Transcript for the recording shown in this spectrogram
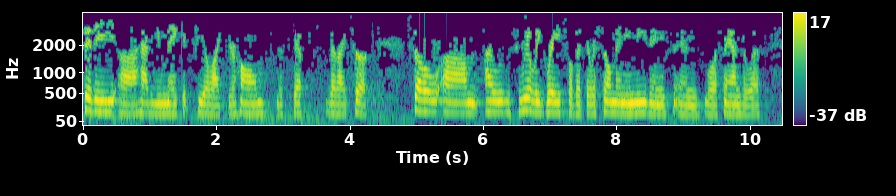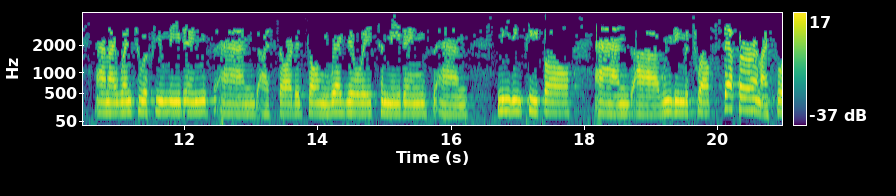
city, uh, how do you make it feel like your home? The steps that I took. So um, I was really grateful that there were so many meetings in Los Angeles. And I went to a few meetings and I started going regularly to meetings and meeting people and uh, reading the 12th stepper and I saw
